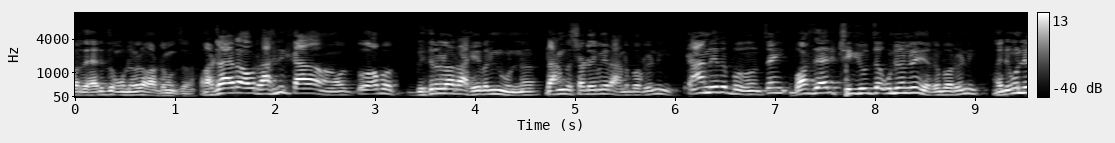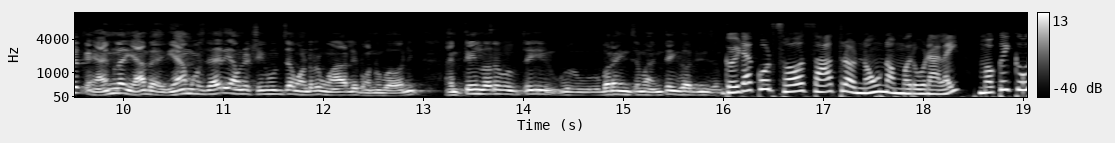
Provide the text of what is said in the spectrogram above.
पर्दाखेरि त उनीहरू हटाउँछ। हटाएर अब राख्ने का अब भित्र लगेर राखे पनि हुन्न। राख्नु त सडकमै राख्नु पर्यो नि। कहाँनिर चाहिँ बस्दाखेरि ठिक हुन्छ उनीहरूले हेर्नु पर्यो नि। होइन उनले हामीलाई यहाँ यहाँ बस्दाखेरि हामीलाई ठिक हुन्छ भनेर उहाँहरूले भन्नुभयो भने हामी त्यही लगेर चाहिँ बनाइदिन्छौँ हामी त्यही गरिदिन्छौँ। गैडाकोट छ सात र नौ नम्बर ओडालाई मकैको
